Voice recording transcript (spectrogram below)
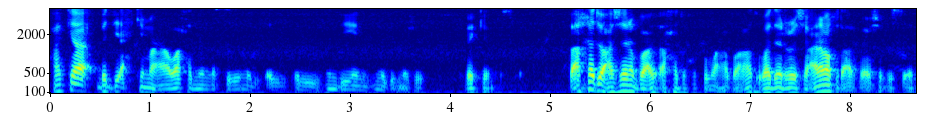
حكى بدي أحكي مع واحد من الممثلين ال- ال- الهنديين الموجود موجود بكن اسمه. فاخذوا على جنب وقعدوا يحكوا مع بعض وبعدين رجع. أنا ما كنت عارف إيش بيصير.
